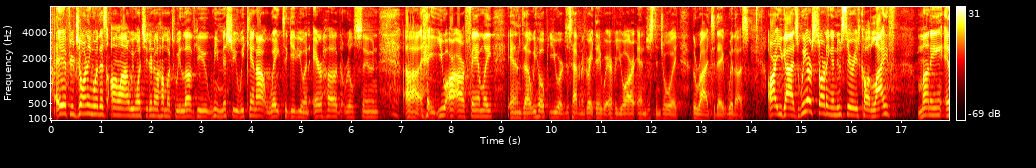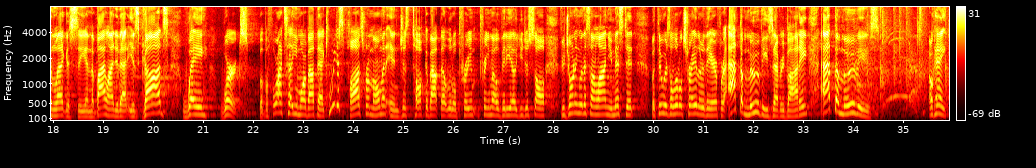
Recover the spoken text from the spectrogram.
Hey, if you're joining with us online, we want you to know how much we love you. We miss you. We cannot wait to give you an air hug real soon. Uh, hey, you are our family, and uh, we hope you are just having a great day wherever you are and just enjoy the ride today with us. All right, you guys, we are starting a new series called Life, Money, and Legacy, and the byline to that is God's Way Works. But before I tell you more about that, can we just pause for a moment and just talk about that little primo video you just saw? If you're joining with us online, you missed it, but there was a little trailer there for At the Movies, everybody. At the Movies. Okay,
